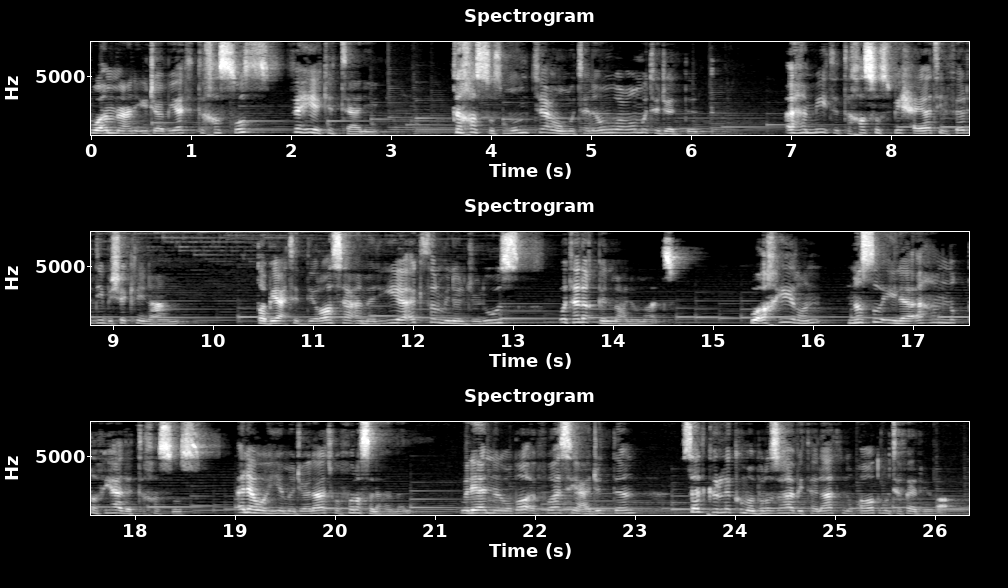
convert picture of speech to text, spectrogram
وأما عن إيجابيات التخصص فهي كالتالي تخصص ممتع ومتنوع ومتجدد. أهمية التخصص في حياة الفرد بشكل عام. طبيعة الدراسة عملية أكثر من الجلوس وتلقي المعلومات. وأخيرا نصل إلى أهم نقطة في هذا التخصص ألا وهي مجالات وفرص العمل. ولأن الوظائف واسعة جدا سأذكر لكم أبرزها بثلاث نقاط متفرغة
